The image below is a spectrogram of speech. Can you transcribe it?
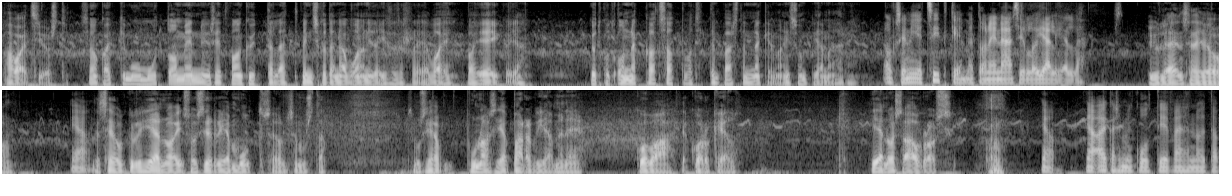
havaitsijoista. Se on kaikki muu muutto on mennyt ja sitten vaan kyttällä, että menisikö tänä vuonna niitä isosirreja vai, vai eikö. Ja jotkut onnekkaat saattavat sitten päästä näkemään isompia määriä. Onko se niin, että sitkeimmät on enää silloin jäljellä? Yleensä joo. Ja, Ja se on kyllä hienoa iso sirien muutto. Se on semmoista, semmoisia punaisia parvia menee kovaa ja korkealla. Hieno sauros. joo. ja aikaisemmin kuultiin vähän noita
